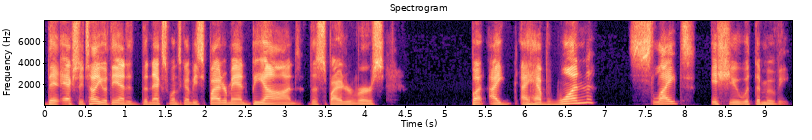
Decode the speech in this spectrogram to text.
they actually tell you at the end the next one's going to be Spider-Man Beyond the Spider-Verse but I I have one slight issue with the movie.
